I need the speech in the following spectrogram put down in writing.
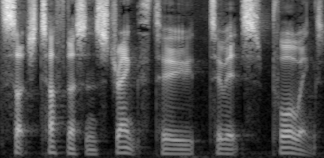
such toughness and strength to, to its forewings?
